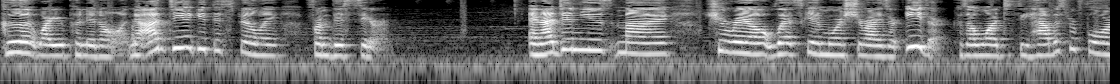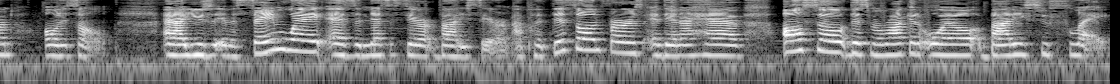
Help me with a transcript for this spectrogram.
good while you're putting it on. Now I did get this feeling from this serum. And I didn't use my Curel Wet Skin Moisturizer either because I wanted to see how this performed on its own and I use it in the same way as the Necessaire Body Serum. I put this on first and then I have also this Moroccan oil Body Souffle.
